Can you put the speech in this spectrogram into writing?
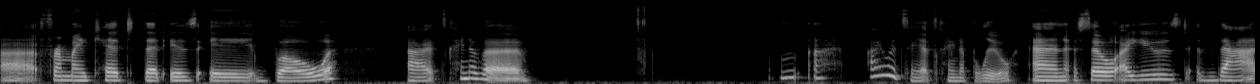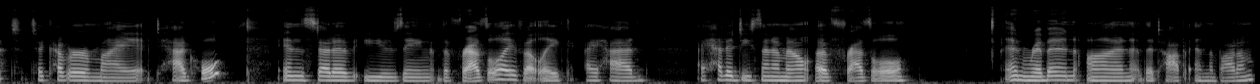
uh, from my kit that is a bow. Uh, it's kind of a, mm, I would say it's kind of blue. And so I used that to cover my tag hole instead of using the frazzle. I felt like I had I had a decent amount of frazzle and ribbon on the top and the bottom.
